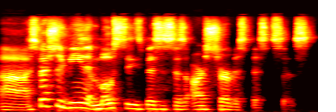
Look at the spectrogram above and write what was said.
uh, especially being that most of these businesses are service businesses.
